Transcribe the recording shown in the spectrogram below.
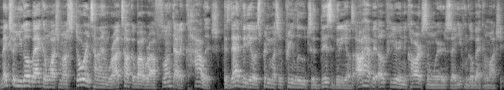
make sure you go back and watch my story time where I talk about where I flunked out of college. Because that video is pretty much a prelude to this video. So I'll have it up here in the card somewhere so that you can go back and watch it.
